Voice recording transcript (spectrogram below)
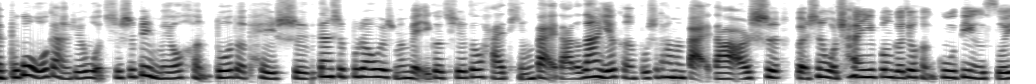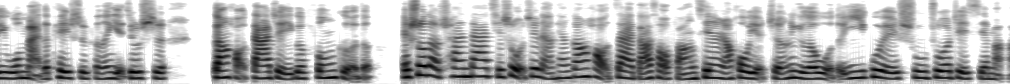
哎，不过我感觉我其实并没有很多的配饰，但是不知道为什么每一个其实都还挺百搭的。当然也可能不是他们百搭，而是本身我穿衣风格就很固定，所以我买的配饰可能也就是刚好搭这一个风格的。哎，说到穿搭，其实我这两天刚好在打扫房间，然后也整理了我的衣柜、书桌这些嘛，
